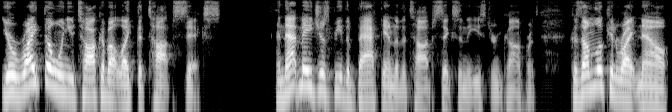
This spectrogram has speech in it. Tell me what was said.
You're right, though, when you talk about like the top six. And that may just be the back end of the top six in the Eastern Conference. Because I'm looking right now,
